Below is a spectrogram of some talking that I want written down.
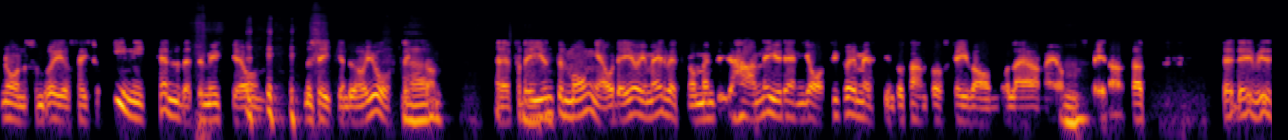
någon som bryr sig så in i helvete mycket om musiken du har gjort. Liksom. Eh, För det är ju inte många och det är jag ju medveten om men han är ju den jag tycker är mest intressant att skriva om och lära mig om Mm. och så vidare. Så att det, det,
